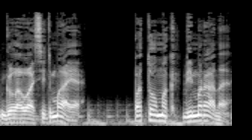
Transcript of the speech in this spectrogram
Глава седьмая. Потомок Вимрана.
